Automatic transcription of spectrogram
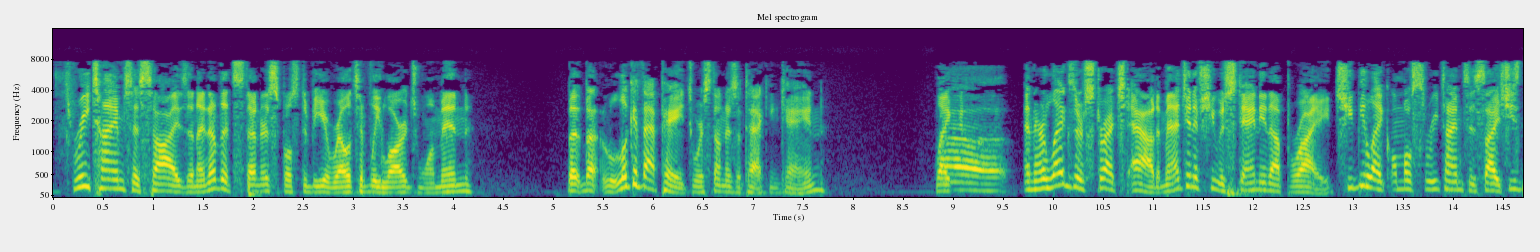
three times his size, and I know that Stunner's supposed to be a relatively large woman, but but look at that page where Stunner's attacking Kaine. Like uh, and her legs are stretched out. Imagine if she was standing upright. She'd be like almost three times his size. She's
